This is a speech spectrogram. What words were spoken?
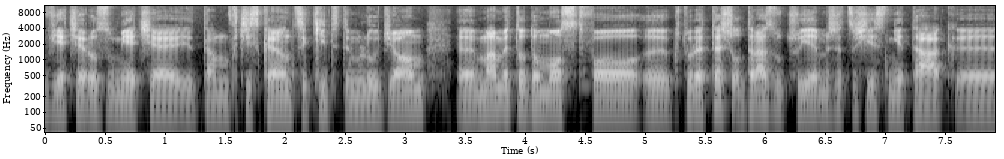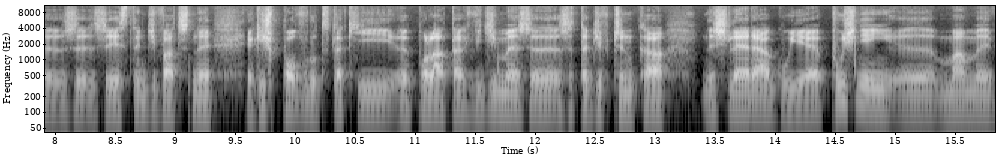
wiecie, rozumiecie, tam wciskający kit tym ludziom. Mamy to domostwo, które też od razu czujemy, że coś jest nie tak, że, że jest ten dziwaczny jakiś powrót taki po latach. Widzimy, że, że ta dziewczynka źle reaguje. Później y, mamy,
